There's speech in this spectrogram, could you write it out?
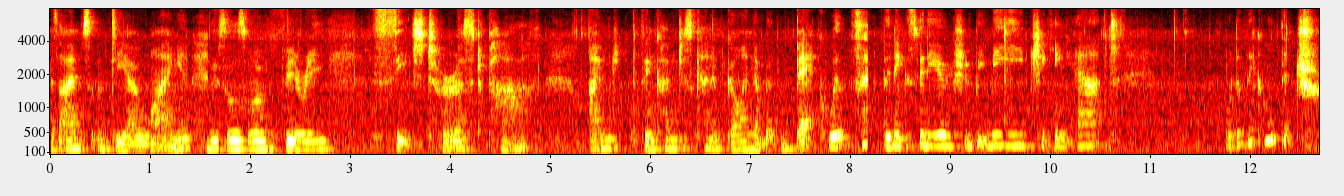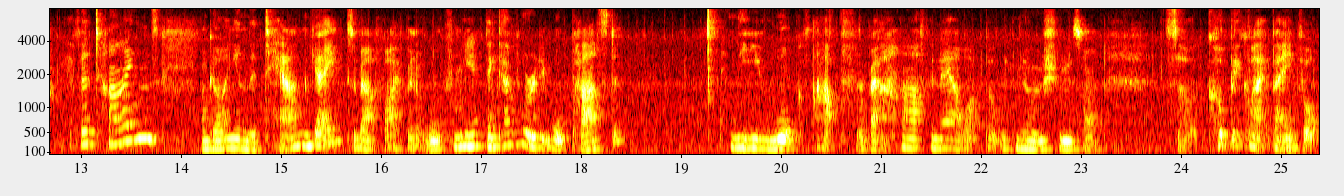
As I'm sort of DIYing it, there's also a very set tourist path. I think I'm just kind of going a bit backwards. The next video should be me checking out what are they called? The Travertines? I'm going in the town gate. It's about five minute walk from here. I think I've already walked past it. And then you walk up for about half an hour, but with no shoes on. So it could be quite painful.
